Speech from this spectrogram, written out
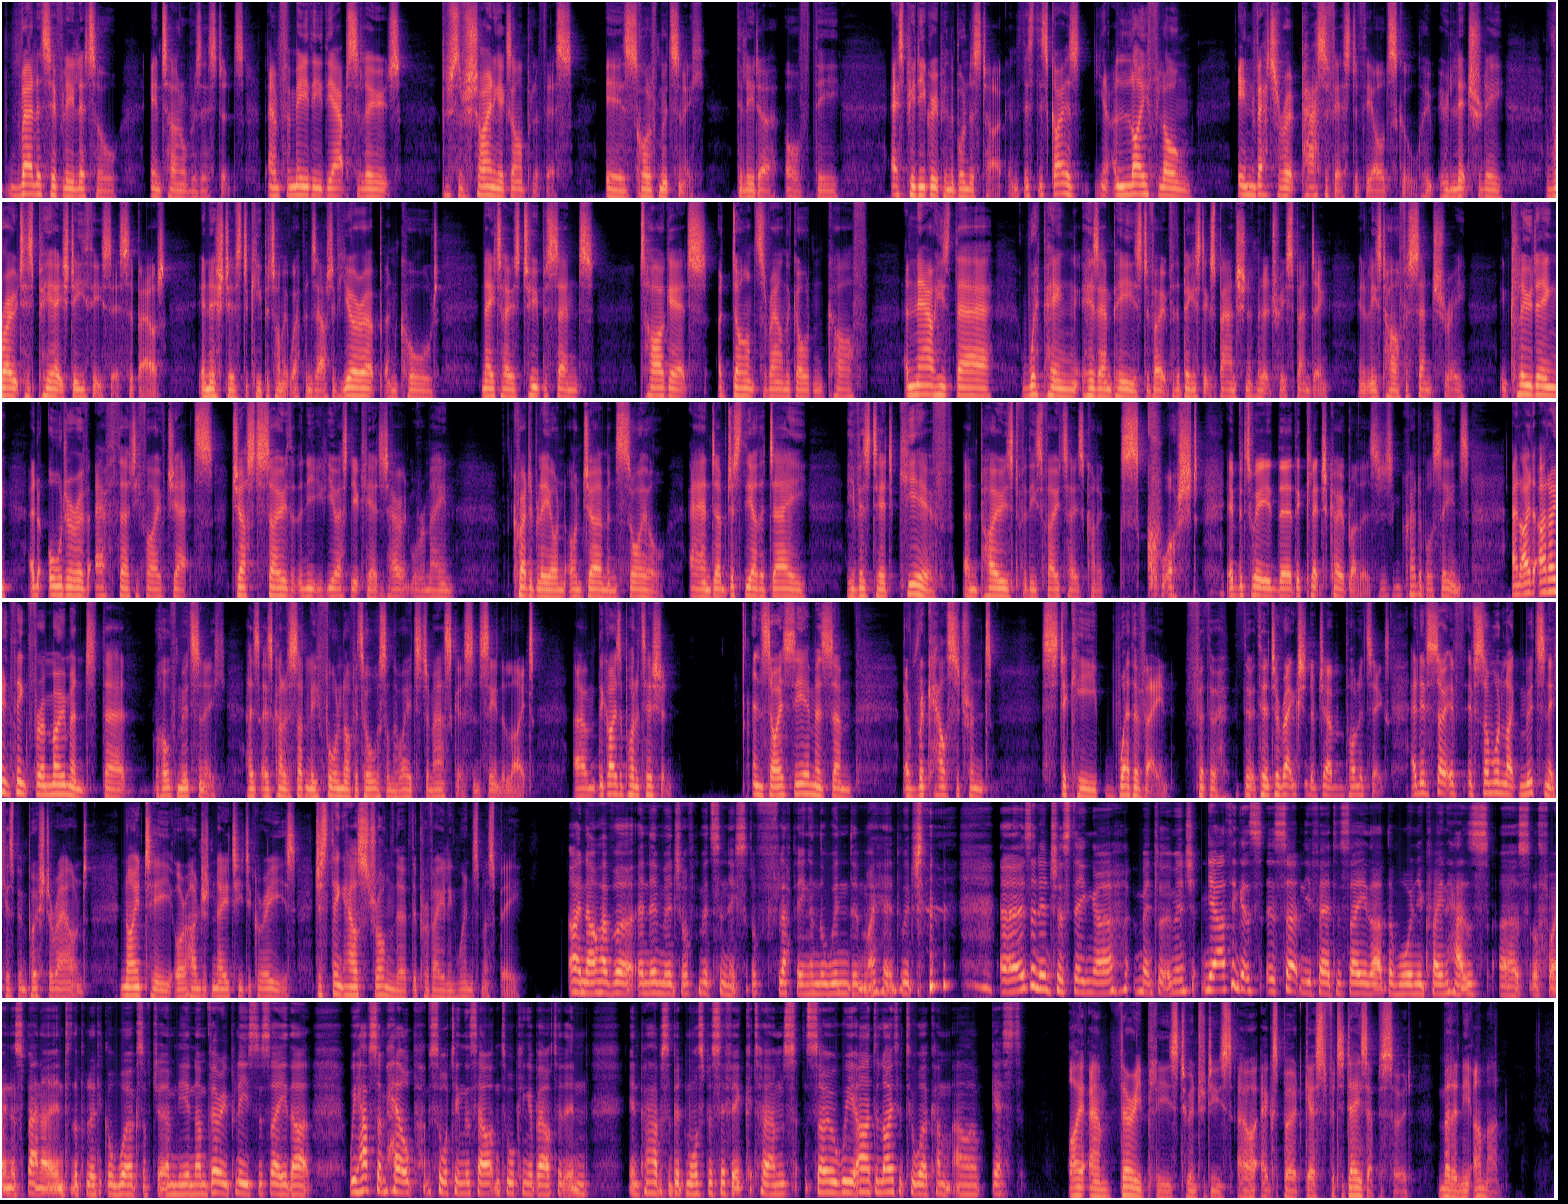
relatively little internal resistance. And for me, the, the absolute sort of shining example of this is Rolf Mützenich, the leader of the SPD group in the Bundestag. And this, this guy is you know, a lifelong inveterate pacifist of the old school who, who literally wrote his PhD thesis about initiatives to keep atomic weapons out of Europe and called NATO's 2% target a dance around the golden calf. And now he's there whipping his MPs to vote for the biggest expansion of military spending in at least half a century, including an order of F 35 jets, just so that the US nuclear deterrent will remain credibly on, on German soil. And um, just the other day, he visited Kiev and posed for these photos, kind of squashed in between the, the Klitschko brothers. Just incredible scenes. And I, I don't think for a moment that Rolf Mützenich has, has kind of suddenly fallen off his horse on the way to Damascus and seen the light. Um, the guy's a politician. And so I see him as um, a recalcitrant, sticky weather vane for the, the, the, direction of German politics. And if so, if, if someone like Mützenich has been pushed around 90 or 180 degrees, just think how strong the, the prevailing winds must be. I now have a, an image of Mützenich sort of flapping in the wind in my head, which uh, is an interesting uh, mental image. Yeah, I think it's, it's certainly fair to say that the war in Ukraine has uh, sort of thrown a spanner into the political works of Germany, and I'm very pleased to say that we have some help sorting this out and talking about it in in perhaps a bit more specific terms. So we are delighted to welcome our guest I am very pleased to introduce our expert guest for today's episode, Melanie Amann.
